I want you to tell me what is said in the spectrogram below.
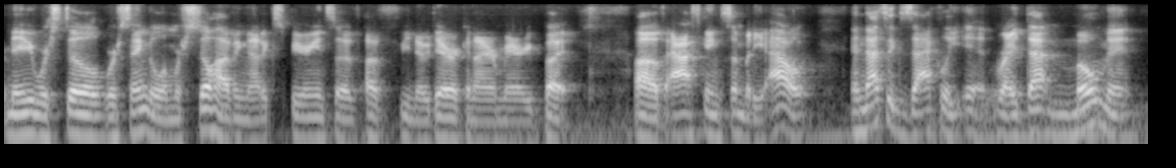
Or maybe we're still we're single and we're still having that experience of, of you know derek and i are married but of asking somebody out and that's exactly it right? That moment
